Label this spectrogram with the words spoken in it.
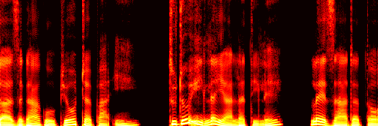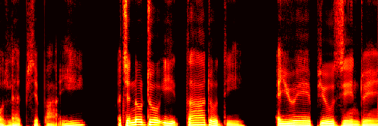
သာစကားကို ပြောတတ်ပါ၏သူတို့၏လက်ရလက်သည်လည်းလှဲ့စားတတ်သောလက်ဖြစ်ပါ၏အကျွန်ုပ်တို့၏သားတို့သည်အရွယ်ပြိုစဉ်တွင်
